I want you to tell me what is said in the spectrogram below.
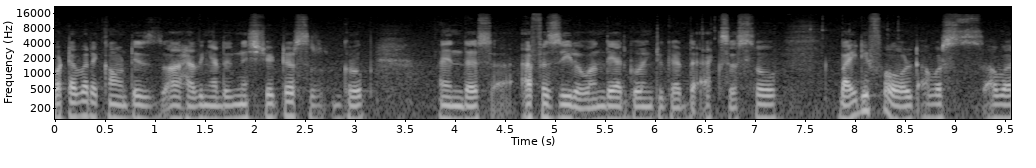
whatever account is uh, having administrators group in this FS01 they are going to get the access. So by default our our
